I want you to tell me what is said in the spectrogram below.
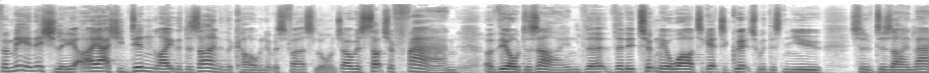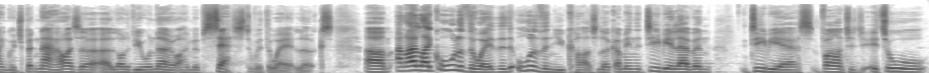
For me, initially, I actually didn't like the design of the car when it was first launched. I was such a fan Yeah. of the old design that, that it took me a while to get to grips with this new sort of design language. But now, as a, a lot of you will know, I'm obsessed with the way it looks. Um, and I like all of the way that all of the new cars look. I mean, the DB11, DBS, Vantage, it's all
